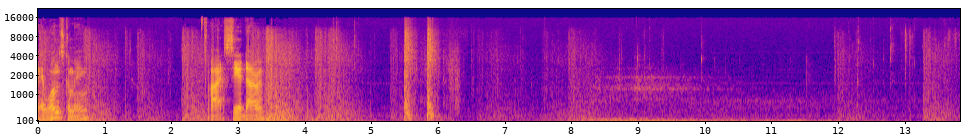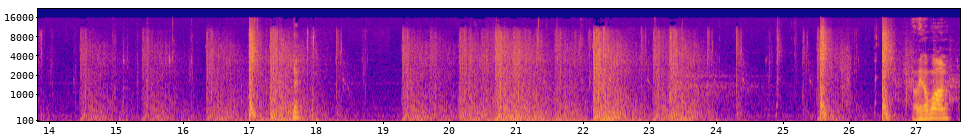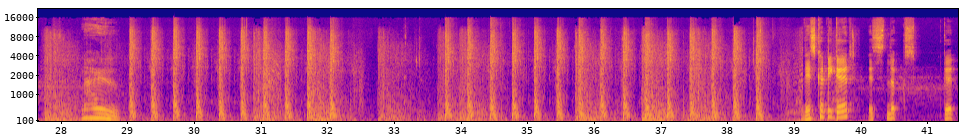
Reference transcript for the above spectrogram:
Okay, one's coming. Alright, see you, Darren. no. Oh, we got one. No. This could be good. This looks good.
